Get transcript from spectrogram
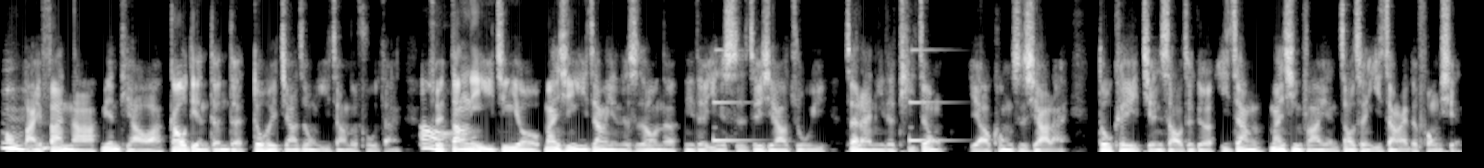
哦，白饭啊、面条啊、糕点等等，都会加重胰脏的负担。哦、所以，当你已经有慢性胰脏炎的时候呢，你的饮食这些要注意。再来，你的体重。也要控制下来，都可以减少这个胰脏慢性发炎造成胰脏癌的风险。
